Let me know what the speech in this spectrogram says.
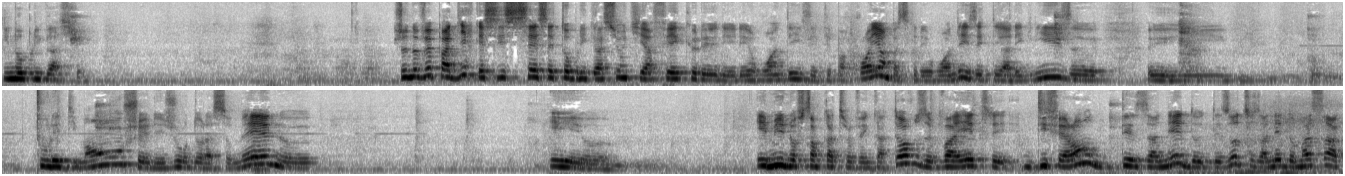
Une obligation. Je ne veux pas dire que c'est cette obligation qui a fait que les, Rwandais n'étaient pas croyants, parce que les Rwandais étaient à l'église, euh, et tous les dimanches, les jours de la semaine. euh, et, euh, et 1994 va être différent des années de- des autres années de massacre.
